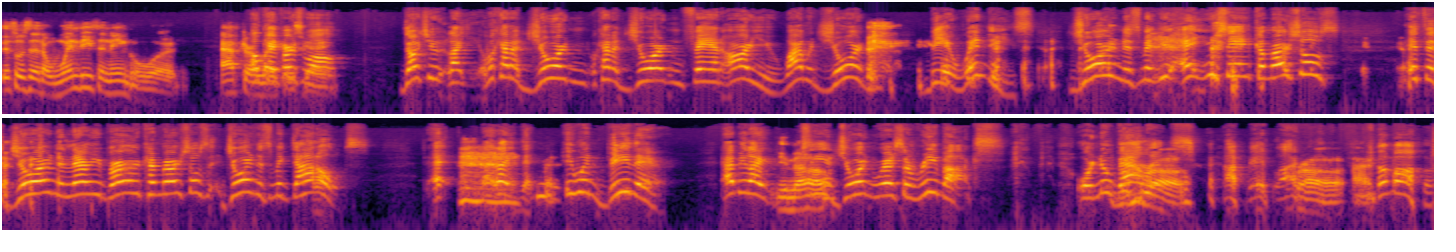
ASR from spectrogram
This was at a Wendy's in Inglewood after a okay, Lakers first of all, don't you like what kind of Jordan? What kind of Jordan fan are you? Why would Jordan be at Wendy's? Jordan is man. You ain't you seeing commercials? It's a Jordan and Larry Bird commercials. Jordan is McDonald's. Eh, like, he wouldn't be there. I'd be like, You know? seeing Jordan wear some Reeboks or New Balance. I mean, like, Bro, I, come on.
